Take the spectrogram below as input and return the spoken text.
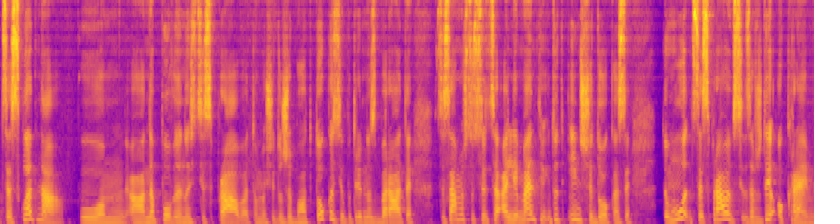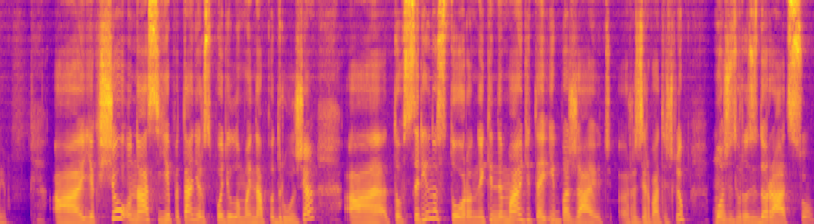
це складна по наповненості справа, тому що дуже багато доказів потрібно збирати. Це саме стосується аліментів, і тут інші докази. Тому це справи завжди окремі. А якщо у нас є питання розподілу майна подружжя, а, то все рівно сторони, які не мають дітей і бажають розірвати шлюб, можуть звернутися до РАЦУ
